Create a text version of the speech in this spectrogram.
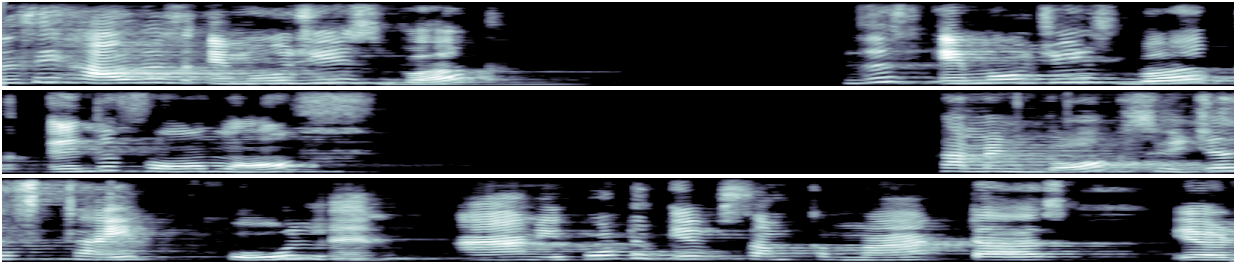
We'll see how does emojis work. This emojis work in the form of comment box. You just type colon and if you want to give some command as you're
